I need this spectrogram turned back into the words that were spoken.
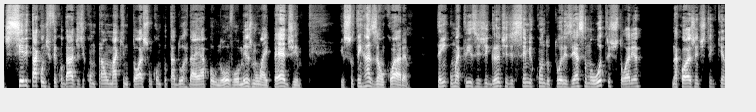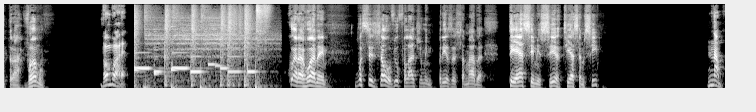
se ele está com dificuldade de comprar um Macintosh, um computador da Apple novo, ou mesmo um iPad, isso tem razão, Cora. Tem uma crise gigante de semicondutores, e essa é uma outra história na qual a gente tem que entrar. Vamos? Vamos embora. Cora Rony, você já ouviu falar de uma empresa chamada TSMC, TSMC? Não.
